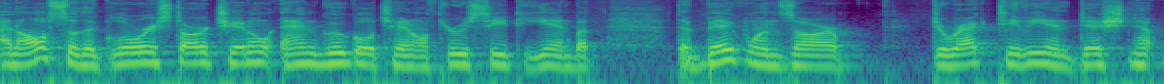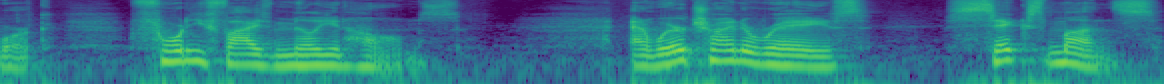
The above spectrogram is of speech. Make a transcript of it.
and also the Glory Star channel and Google channel through CTN. But the big ones are DirecTV and Dish Network, 45 million homes. And we're trying to raise six months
